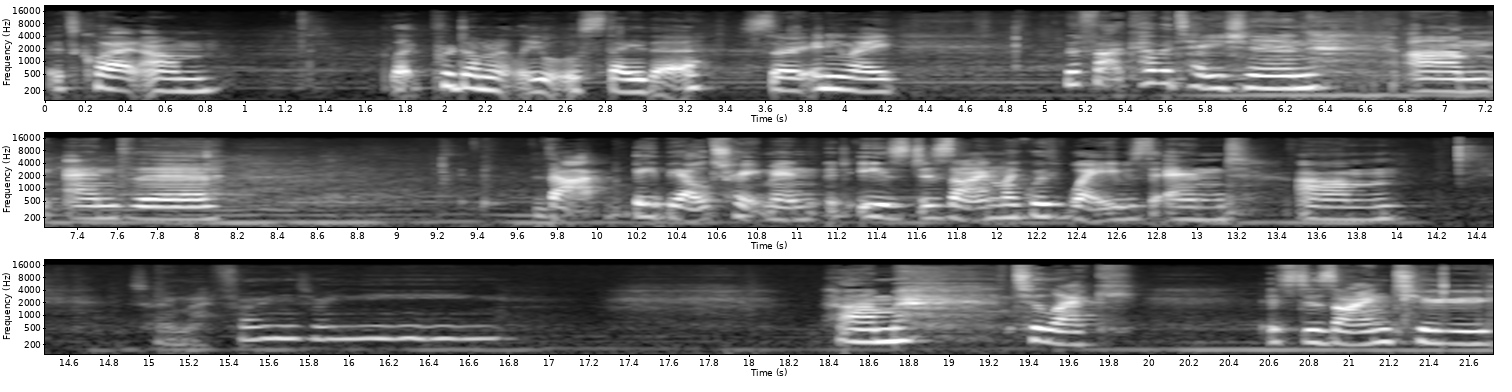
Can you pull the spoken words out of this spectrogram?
it's quite, um, like predominantly it will stay there. So anyway, the fat cavitation um, and the that BBL treatment is designed like with waves and um, sorry my phone is ringing um, to like it's designed to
